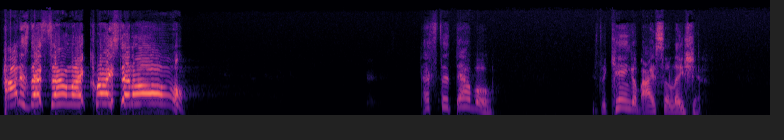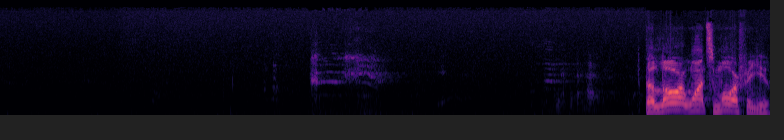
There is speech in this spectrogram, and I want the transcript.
How does that sound like Christ at all? That's the devil. He's the king of isolation. The Lord wants more for you.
